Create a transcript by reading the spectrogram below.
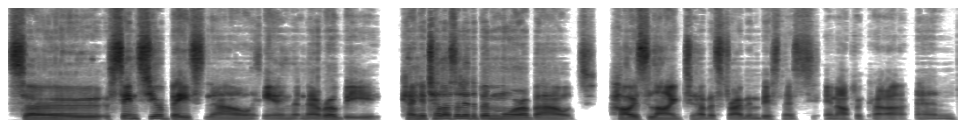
So, since you're based now in Nairobi, can you tell us a little bit more about how it's like to have a thriving business in Africa and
